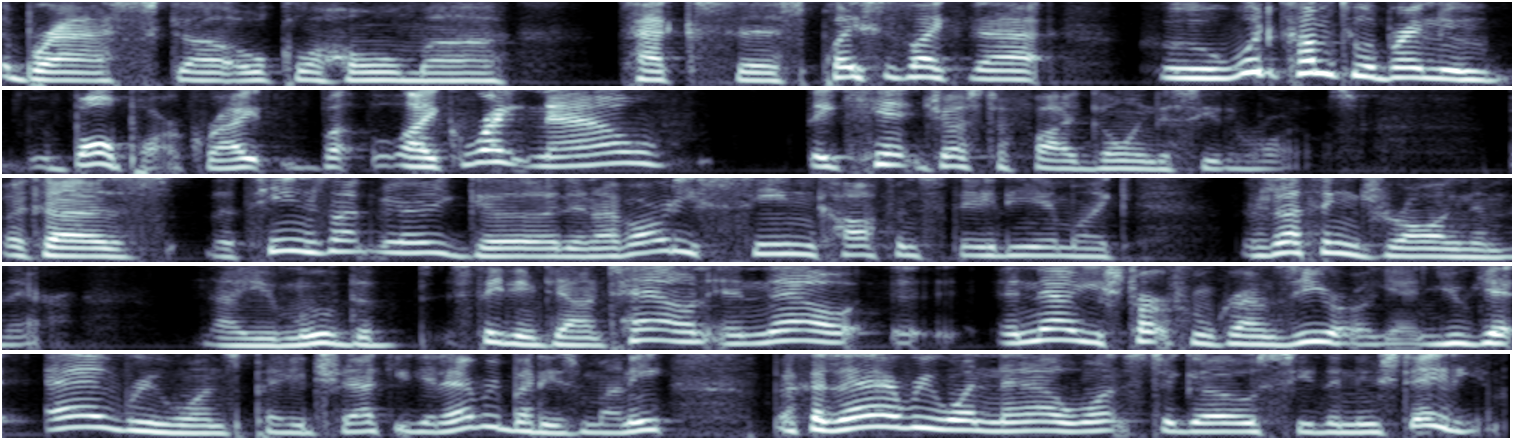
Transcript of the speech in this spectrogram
Nebraska, Oklahoma, Texas, places like that, who would come to a brand new ballpark, right? But like right now, they can't justify going to see the Royals because the team's not very good. And I've already seen Kauffman Stadium. Like there's nothing drawing them there. Now you move the stadium downtown, and now and now you start from ground zero again. You get everyone's paycheck, you get everybody's money because everyone now wants to go see the new stadium.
